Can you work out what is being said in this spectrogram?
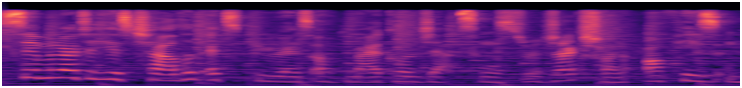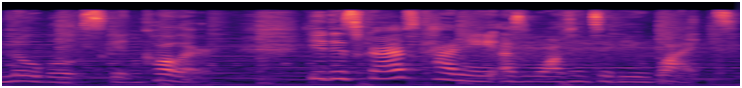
similar to his childhood experience of Michael Jackson's rejection of his noble skin color. He describes Kanye as wanting to be white,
